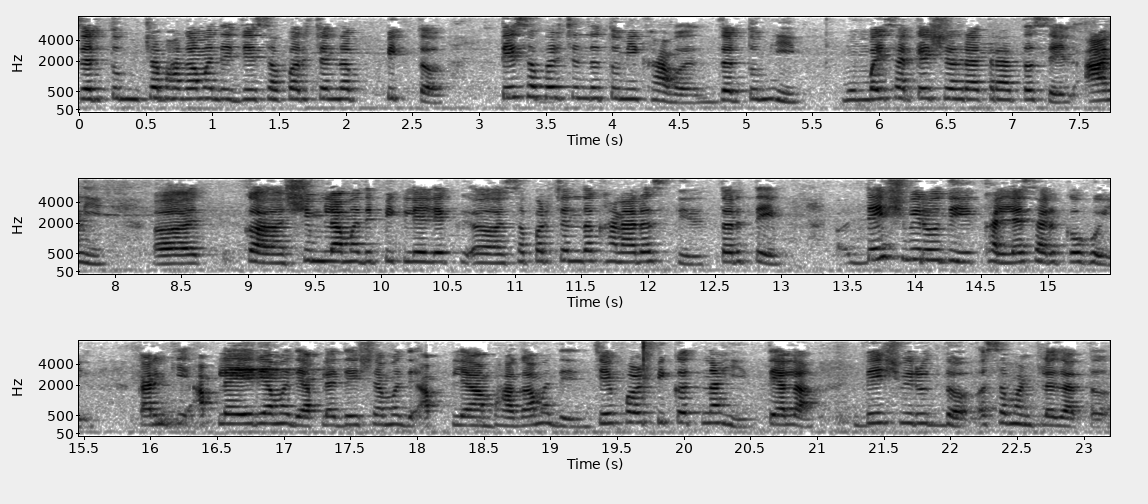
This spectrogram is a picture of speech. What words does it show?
जर तुमच्या भागामध्ये जे सफरचंद पिकतं ते सफरचंद तुम्ही खावं. जर तुम्ही मुंबईसारख्या शहरात राहत असेल आणि शिमलामध्ये पिकलेले सफरचंद खाणार असतील तर ते देशविरोधी खाल्ल्यासारखं होईल. कारण की आपल्या एरियामध्ये आपल्या देशामध्ये आपल्या भागामध्ये जे फळ पिकत नाही त्याला देशविरुद्ध असं म्हटलं जातं.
